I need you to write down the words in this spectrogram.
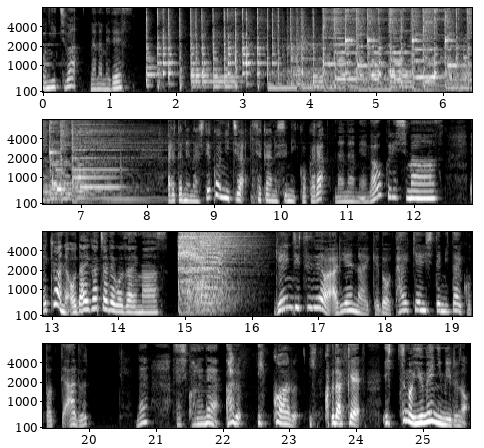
こんにちは、ななめです。改めまして、こんにちは。世界の隅っこから、ななめがお送りします。え今日はね、お題ガチャでございます。現実ではありえないけど、体験してみたいことってある？てね。私これね、ある。一個ある。一個だけ。いっつも夢に見るの。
